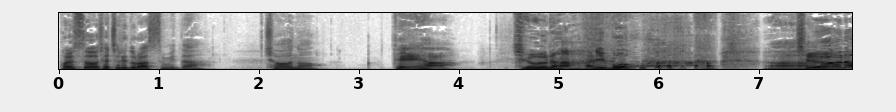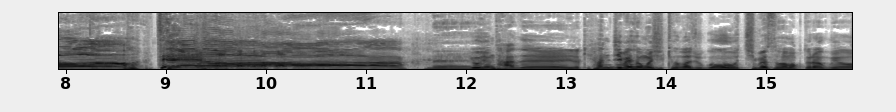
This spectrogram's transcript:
벌써 제철이 돌아왔습니다. 전어, 대하, 전화 아니고 전어, 대하. 네. 요즘 다들 이렇게 현지 배송을 시켜가지고 집에서 먹더라고요.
